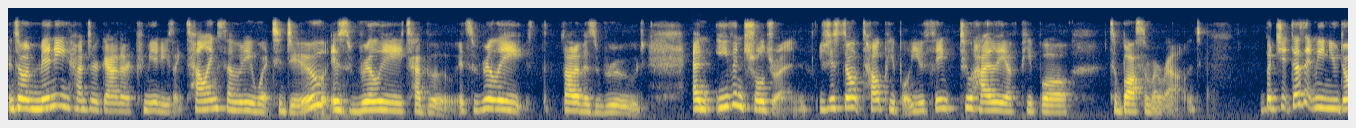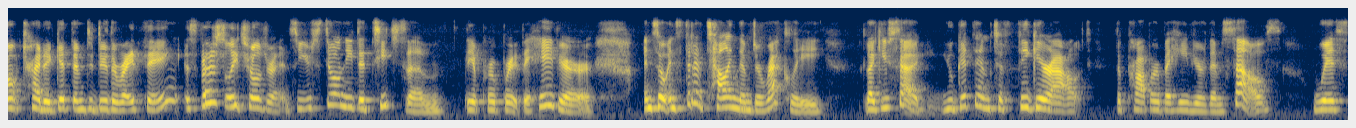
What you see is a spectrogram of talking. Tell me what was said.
And so in many hunter gatherer communities, like telling somebody what to do is really taboo. It's really thought of as rude. And even children, you just don't tell people. You think too highly of people to boss them around but it doesn't mean you don't try to get them to do the right thing, especially children. So you still need to teach them the appropriate behavior. And so instead of telling them directly, like you said, you get them to figure out the proper behavior themselves with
